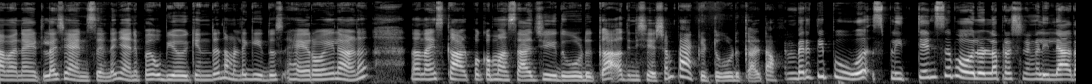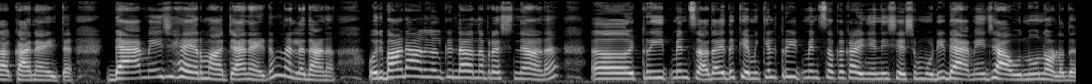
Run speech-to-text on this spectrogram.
ആവാനായിട്ടുള്ള ചാൻസ് ഉണ്ട്. ഞാനിപ്പോൾ ഉപയോഗിക്കുന്നത് നമ്മുടെ ഗീതൂസ് ഹെയർ ഓയിലാണ് നന്നായി സ്കാൾപ്പൊക്കെ മസാജ് ചെയ്ത് കൊടുക്കുക. അതിനുശേഷം പാക്ക് ഇട്ട് കൊടുക്കുക കേട്ടോ. ചെമ്പരത്തി പൂവ് സ്പ്ലിറ്റൻസ് പോലുള്ള പ്രശ്നങ്ങൾ ഇല്ലാതാക്കാനായിട്ട് ഡാമേജ് ഹെയർ മാറ്റാനായിട്ടും നല്ലതാണ്. ഒരുപാട് ആളുകൾക്ക് ഉണ്ടാകുന്ന പ്രശ്നമാണ് ട്രീറ്റ്മെന്റ്സ് അതായത് കെമിക്കൽ ട്രീറ്റ്മെന്റ്സ് ഒക്കെ കഴിഞ്ഞതിന് ശേഷം മുടി ഡാമേജ് ആവുന്നു എന്നുള്ളത്.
